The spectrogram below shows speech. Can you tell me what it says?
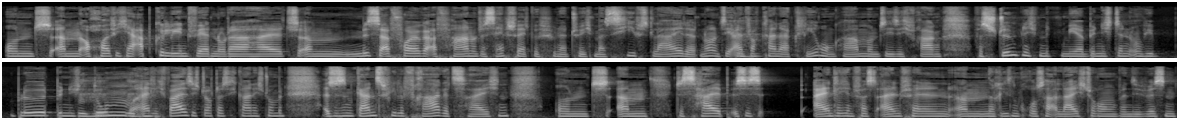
und ähm, auch häufig ja abgelehnt werden oder halt ähm, Misserfolge erfahren und das Selbstwertgefühl natürlich massivst leidet ne? und sie mhm. einfach keine Erklärung haben und sie sich fragen, was stimmt nicht mit mir? Bin ich denn irgendwie blöd? Bin ich mhm. dumm? Mhm. Eigentlich weiß ich doch, dass ich gar nicht dumm bin. Also es sind ganz viele Fragezeichen und ähm, deshalb ist es eigentlich in fast allen Fällen ähm, eine riesengroße Erleichterung, wenn sie wissen,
